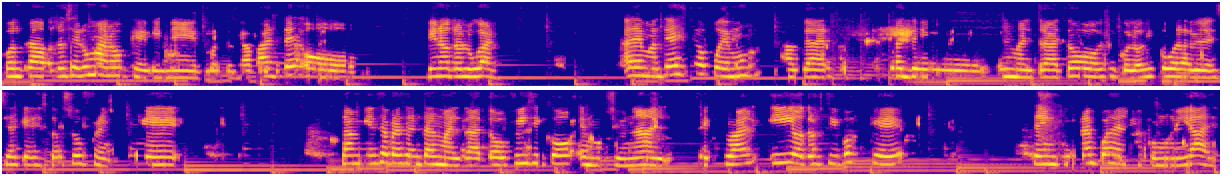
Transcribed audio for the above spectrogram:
contra otro ser humano que viene por otra parte o viene a otro lugar. Además de esto, podemos hablar pues, del maltrato psicológico o la violencia que estos sufren, que también se presenta el maltrato físico, emocional, sexual y otros tipos que se incurren pues, en las comunidades.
